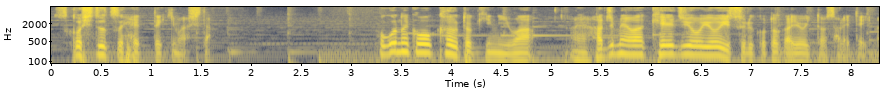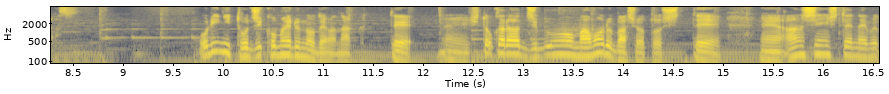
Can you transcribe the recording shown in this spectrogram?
少しずつ減ってきました。保護猫を飼うときには、初めはケージを用意することが良いとされています。檻に閉じ込めるのではなくて、え、人から自分を守る場所として、え、安心して眠っ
